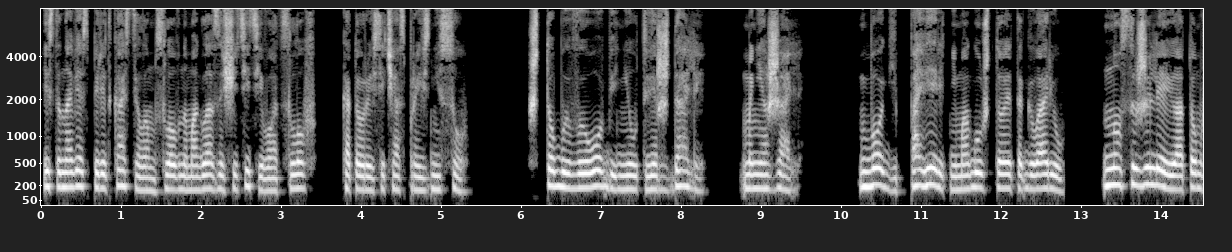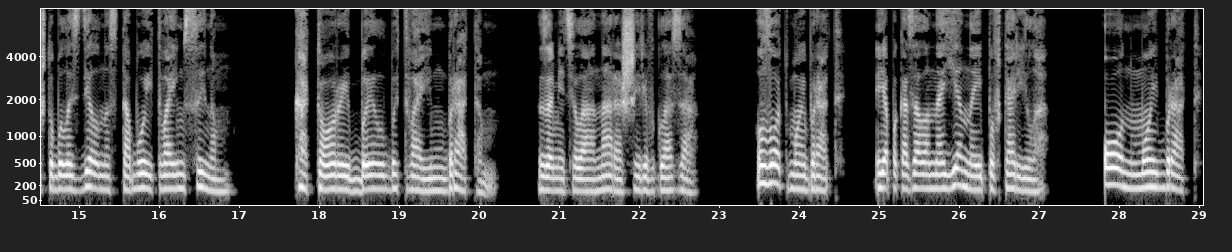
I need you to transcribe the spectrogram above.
и становясь перед Кастелом, словно могла защитить его от слов, которые сейчас произнесу. «Что бы вы обе не утверждали, мне жаль. Боги, поверить не могу, что это говорю, но сожалею о том, что было сделано с тобой и твоим сыном, который был бы твоим братом, заметила она, расширив глаза. Вот мой брат. Я показала на Йена и повторила. Он мой брат.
